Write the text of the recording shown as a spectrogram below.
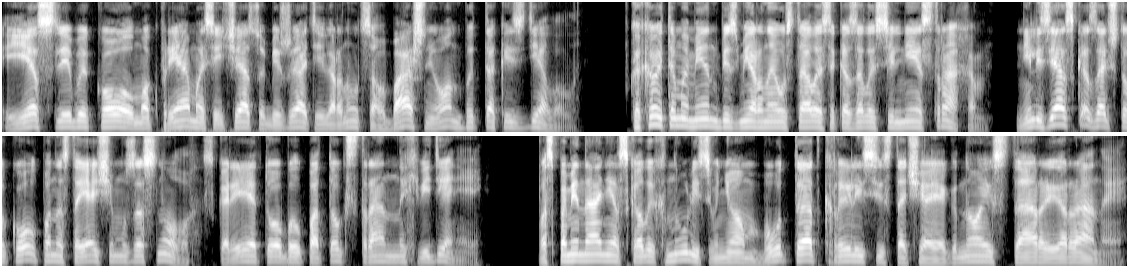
Если бы Коул мог прямо сейчас убежать и вернуться в башню, он бы так и сделал. В какой-то момент безмерная усталость оказалась сильнее страха. Нельзя сказать, что Кол по-настоящему заснул. Скорее, то был поток странных видений. Воспоминания всколыхнулись в нем, будто открылись, источая гной старые раны.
